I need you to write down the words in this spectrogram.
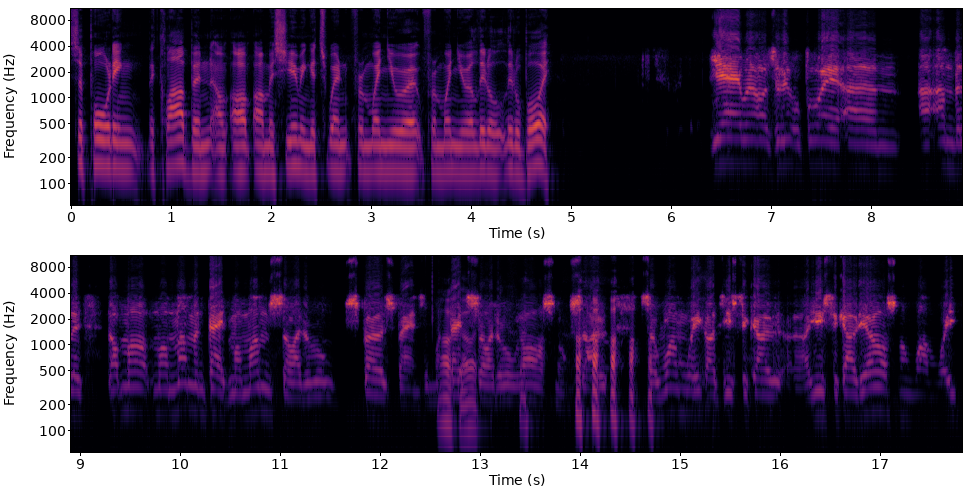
Supporting the club, and I'm, I'm assuming it's when from when you were from when you were a little little boy. Yeah, when I was a little boy, um, uh, unbelievable. Like my my mum and dad, my mum's side are all Spurs fans, and my Oh, dad's God. side are all Arsenal. So, so one week I used to go. I used to go to the Arsenal one week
